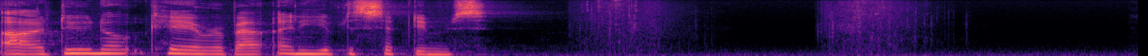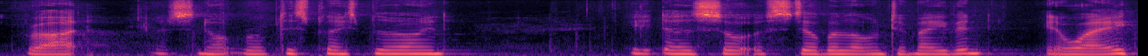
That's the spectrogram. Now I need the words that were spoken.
I do not care about any of the septims. Right, let's not rub this place blind. It does sort of still belong to Maven, in a way.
